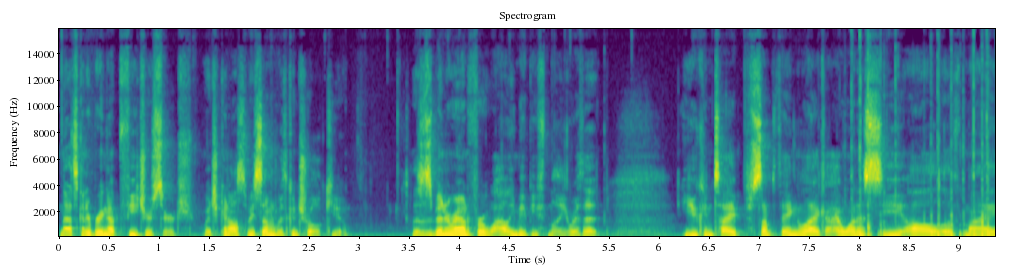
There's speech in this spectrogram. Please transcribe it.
That's going to bring up feature search, which can also be summoned with Control Q. This has been around for a while. You may be familiar with it. You can type something like, I want to see all of my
